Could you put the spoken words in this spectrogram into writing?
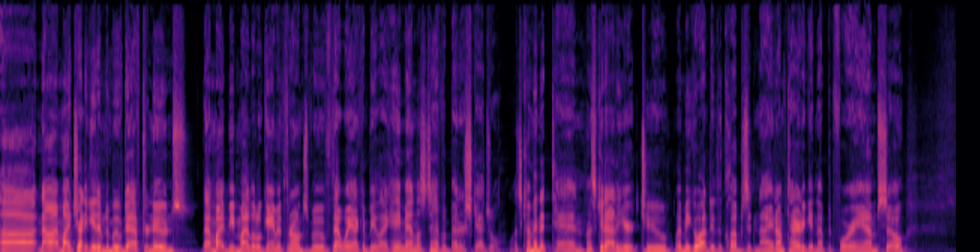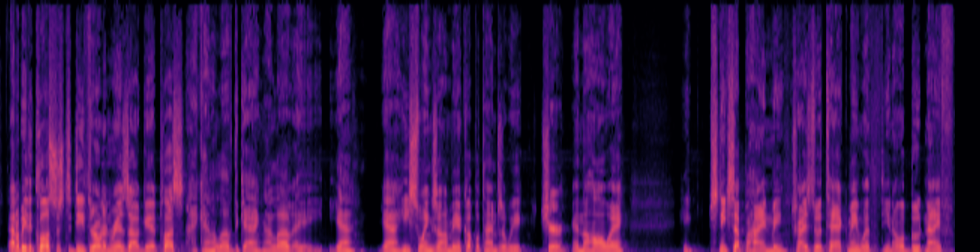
Uh, now I might try to get him to move to afternoons. That might be my little Game of Thrones move. That way I can be like, hey man, let's have a better schedule. Let's come in at ten. Let's get out of here at two. Let me go out and do the clubs at night. I'm tired of getting up at four a.m. So that'll be the closest to dethroning Rizz I'll get. Plus, I kind of love the guy. I love, eh, yeah, yeah. He swings on me a couple times a week. Sure, in the hallway he sneaks up behind me, tries to attack me with, you know, a boot knife.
